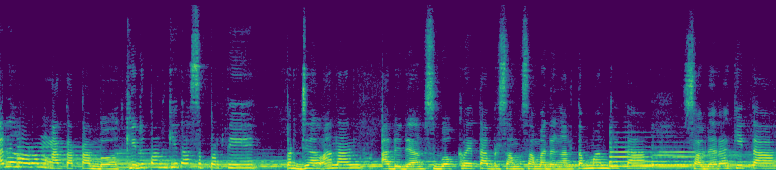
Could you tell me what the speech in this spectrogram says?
ada orang mengatakan bahwa kehidupan kita seperti perjalanan ada dalam sebuah kereta bersama-sama dengan teman kita, saudara kita,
